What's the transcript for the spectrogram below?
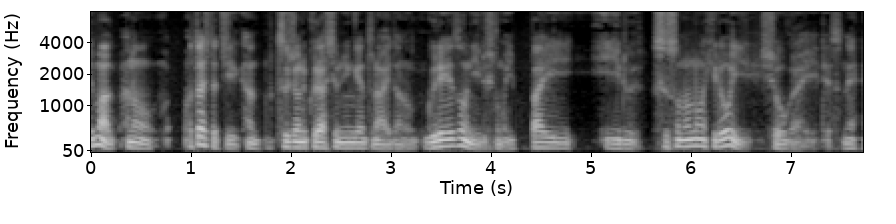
でまあ、あの私たち通常に暮らしている人間との間のグレーゾーンにいる人もいっぱいいる裾野の広い障害ですね、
